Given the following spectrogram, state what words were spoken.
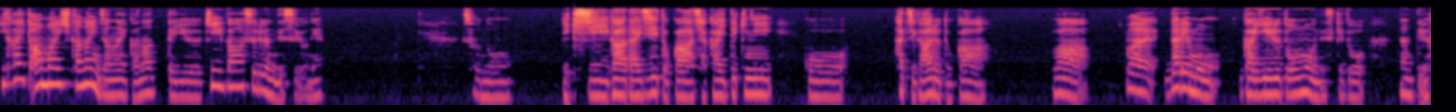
意外とあんまり聞かないんじゃないかなっていう気がするんですよね。その、歴史が大事とか、社会的にこう、価値があるとかは、まあ、誰もが言えると思うんですけど、なんていうの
